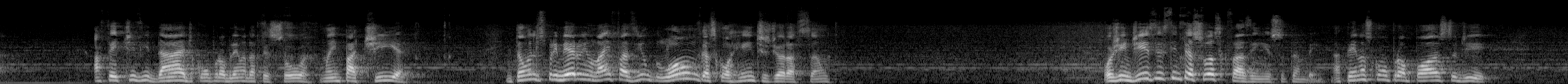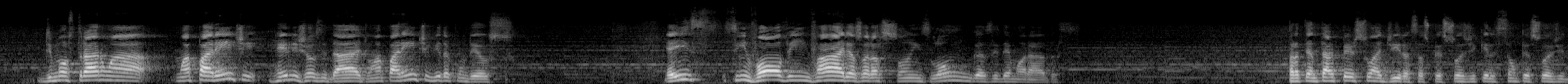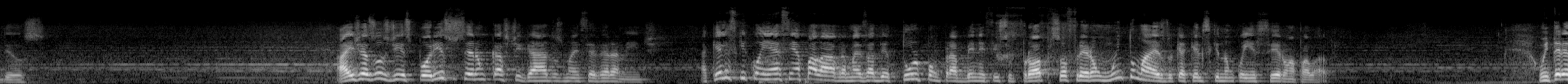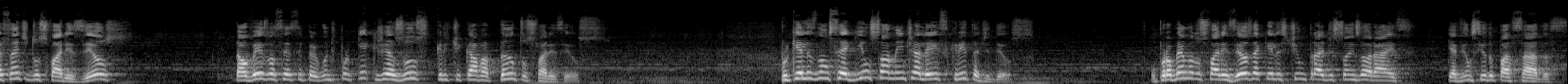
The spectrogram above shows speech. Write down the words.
afetividade com o problema da pessoa, uma empatia. Então eles primeiro iam lá e faziam longas correntes de oração. Hoje em dia existem pessoas que fazem isso também, apenas com o propósito de, de mostrar uma, uma aparente religiosidade, uma aparente vida com Deus. E aí se envolvem em várias orações longas e demoradas para tentar persuadir essas pessoas de que eles são pessoas de Deus. Aí Jesus diz: Por isso serão castigados mais severamente. Aqueles que conhecem a palavra, mas a deturpam para benefício próprio, sofrerão muito mais do que aqueles que não conheceram a palavra. O interessante dos fariseus, talvez você se pergunte por que, que Jesus criticava tanto os fariseus. Porque eles não seguiam somente a lei escrita de Deus. O problema dos fariseus é que eles tinham tradições orais que haviam sido passadas.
